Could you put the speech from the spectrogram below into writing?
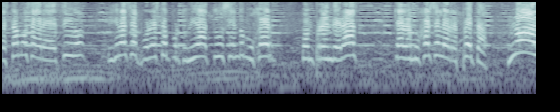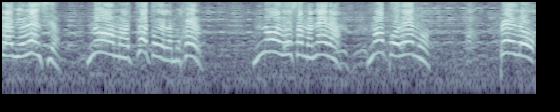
Estamos agradecidos y gracias por esta oportunidad. Tú siendo mujer, comprenderás que a la mujer se le respeta. No a la violencia, no al maltrato de la mujer. No de esa manera. No podemos. Pedro,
